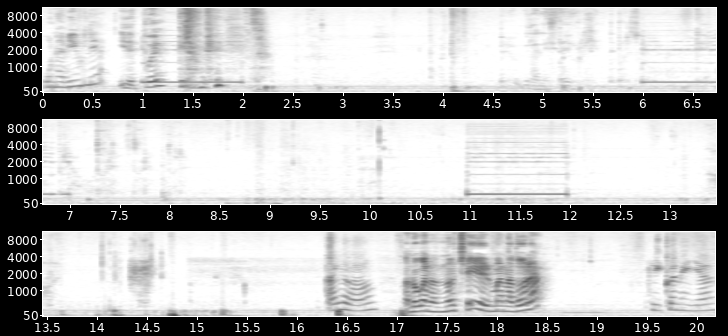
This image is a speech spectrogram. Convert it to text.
una Biblia y después que la... Pero que la necesitáis urgente, por eso. Disculpe. Dora, Dora, Dora. Aló, Aló, buenas noches, hermana Dora. sí, con ella.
